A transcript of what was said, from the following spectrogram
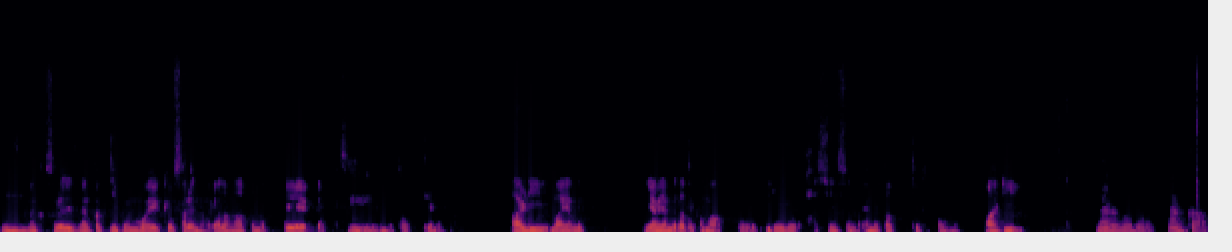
うん、なんかそれでなんか自分も影響されるのが嫌だなと思って、やっぱそこでやめたっていうのがあり、うん、まあやめ、いや、やめたというか、まあ、こう、いろいろ発信するのやめたっていうところもあり。なるほど。なんか、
